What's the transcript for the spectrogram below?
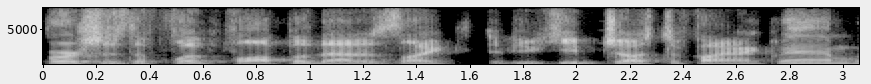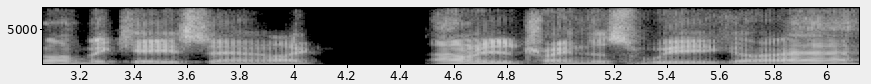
Versus the flip flop of that is like, if you keep justifying, like, man, I'm going on vacation, like, I don't need to train this week, or eh,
